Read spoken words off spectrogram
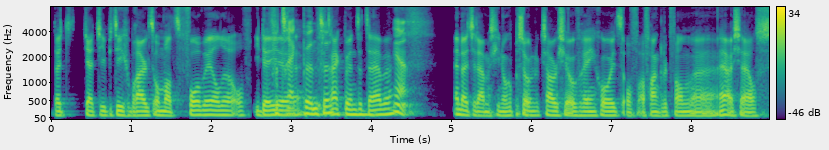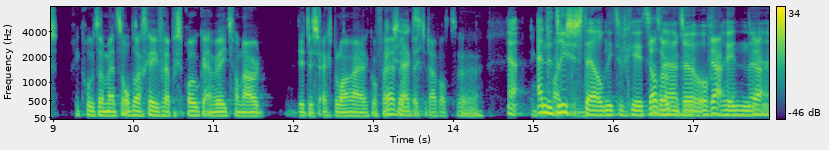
dat ChatGPT gebruikt om wat voorbeelden of ideeën, vertrekpunten, vertrekpunten te hebben. Ja. En dat je daar misschien nog een persoonlijk sausje overheen gooit. Of afhankelijk van, hè, als jij als recruiter met de opdrachtgever hebt gesproken en weet van nou, dit is echt belangrijk. Of hè, dat, je daar wat. Uh, ja. En de Driese stijl niet te vergeten. Dat daar, ook overheen, ja, ja. Eh.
